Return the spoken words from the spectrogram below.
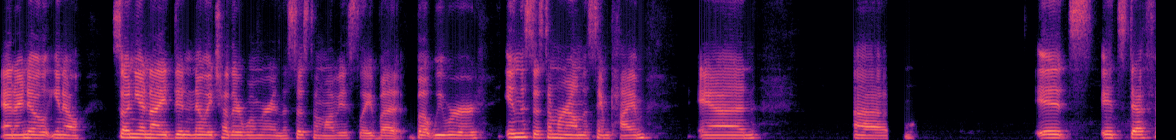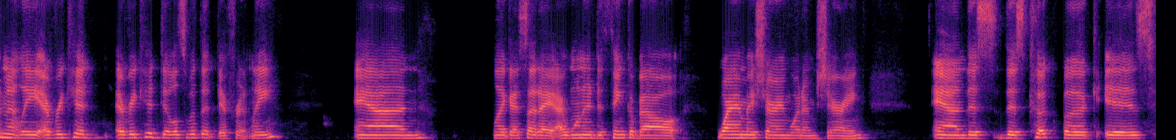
And I know, you know, Sonya and I didn't know each other when we were in the system, obviously, but but we were in the system around the same time. And uh, it's it's definitely every kid every kid deals with it differently. And like I said, I, I wanted to think about why am I sharing what I'm sharing? and this this cookbook is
